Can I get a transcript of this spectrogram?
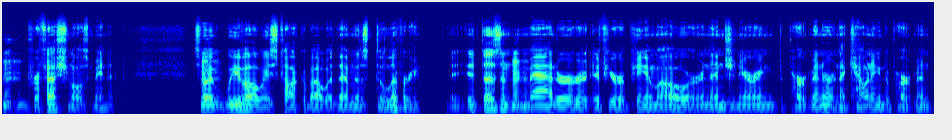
mm-hmm. professionals mean it. So mm-hmm. we've always talked about with them is delivery. It doesn't mm-hmm. matter if you're a PMO or an engineering department or an accounting department.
